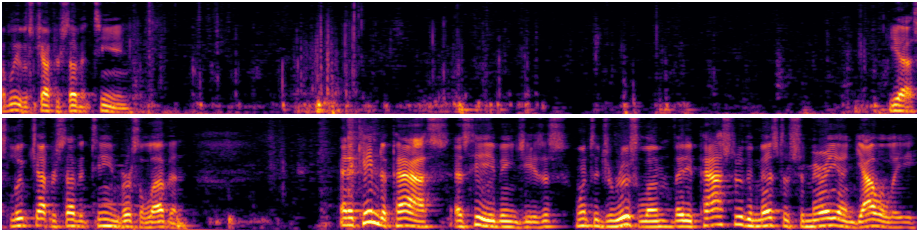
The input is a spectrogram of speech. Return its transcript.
I believe it's chapter 17. Yes, Luke chapter 17, verse 11. And it came to pass, as he, being Jesus, went to Jerusalem, that he passed through the midst of Samaria and Galilee.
